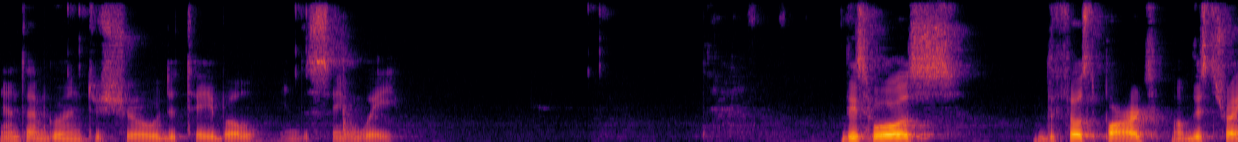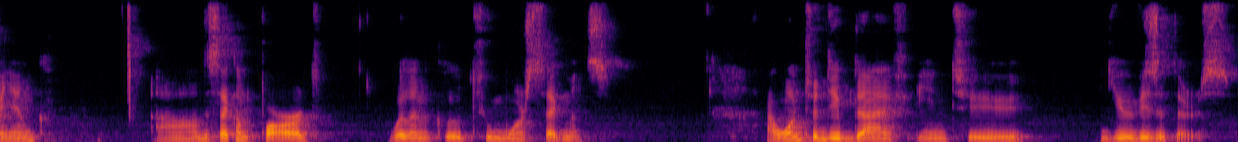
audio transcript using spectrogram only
and I'm going to show the table in the same way. This was the first part of this training. Uh, the second part will include two more segments. I want to deep dive into new visitors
